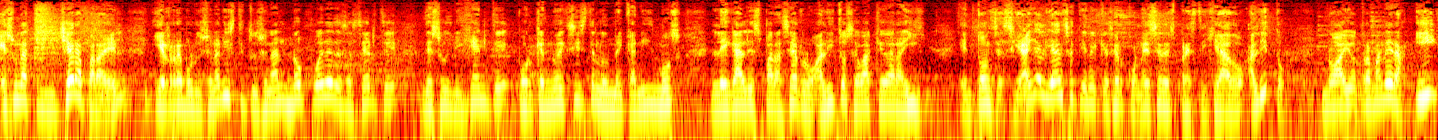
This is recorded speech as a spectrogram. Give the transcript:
es una trinchera para él y el revolucionario institucional no puede deshacerse de su dirigente porque no existen los mecanismos legales para hacerlo. Alito se va a quedar ahí. Entonces, si hay alianza, tiene que ser con ese desprestigiado Alito. No hay otra manera. Y,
